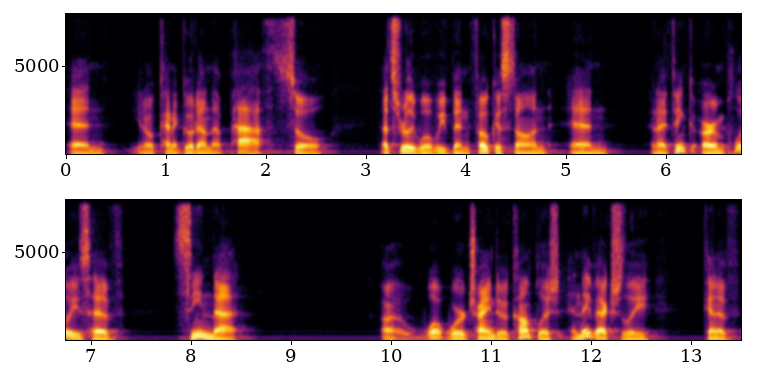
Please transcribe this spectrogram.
and you know, kind of go down that path. So that's really what we've been focused on, and and I think our employees have seen that uh, what we're trying to accomplish, and they've actually kind of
